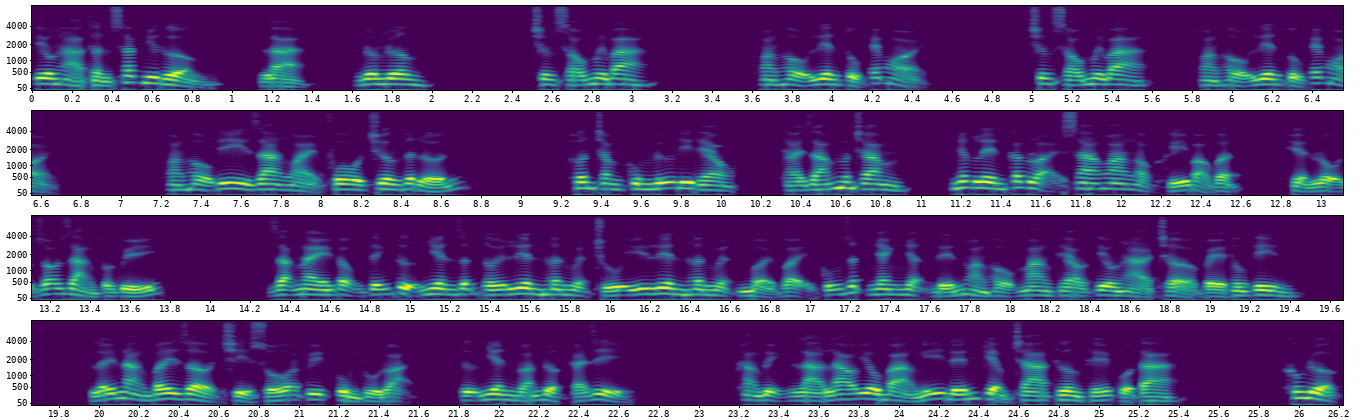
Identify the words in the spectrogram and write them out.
Tiêu hà thần sắc như thường, là, nương nương. Chương sáu mươi ba. Hoàng hậu liên tục ép hỏi. Chương sáu mươi ba hoàng hậu liên tục ép hỏi. Hoàng hậu đi ra ngoài phô trương rất lớn. Hơn trăm cung nữ đi theo, thái giám hơn trăm, nhấc lên các loại xa hoa ngọc khí bảo vật hiện lộ rõ ràng tôn quý. Dạng này động tính tự nhiên dẫn tới liên hân nguyệt chú ý. Liên hân nguyệt bởi vậy cũng rất nhanh nhận đến hoàng hậu mang theo tiêu hà trở về thông tin. Lấy nàng bây giờ chỉ số quy cùng thủ đoạn, tự nhiên đoán được cái gì? Khẳng định là lao yêu bà nghĩ đến kiểm tra thương thế của ta. Không được,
